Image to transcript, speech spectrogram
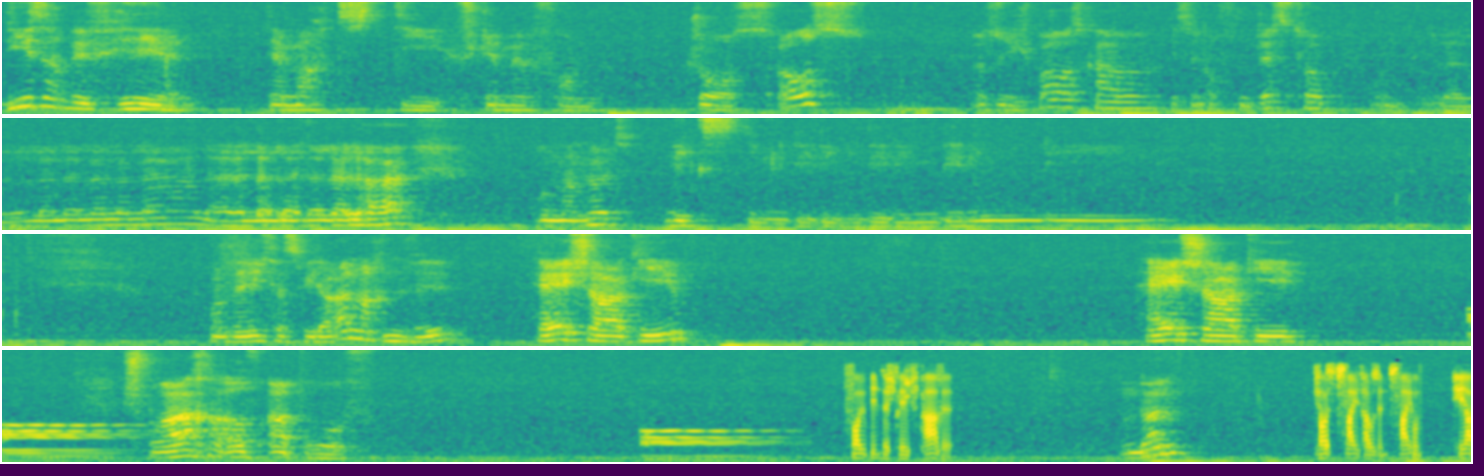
Dieser Befehl, der macht die Stimme von JAWS aus. Also die Sprachausgabe, wir sind auf dem Desktop und und man hört nichts. Und wenn ich das wieder anmachen will, hey Sharky, hey Sharky, Sprache auf Abruf. Sprache. Und dann JAWS 2002. Ja.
